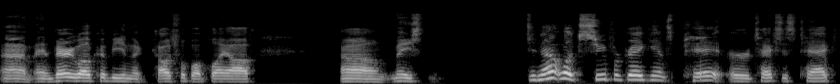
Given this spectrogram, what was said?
um, and very well could be in the college football playoff. Um, they did not look super great against Pitt or Texas Tech,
